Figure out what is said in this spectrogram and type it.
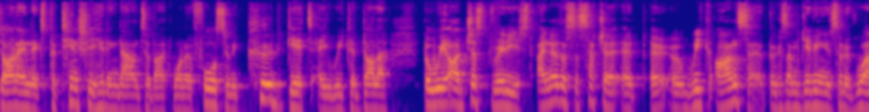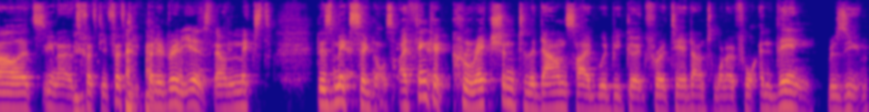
dollar index potentially heading down to about 104. So we could get a weaker dollar, but we are just really, I know this is such a, a, a weak answer because I'm giving you sort of, well, it's, you know, it's 50 50, but it really is. They're mixed. There's mixed signals. I think a correction to the downside would be good for it to head down to 104 and then resume.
